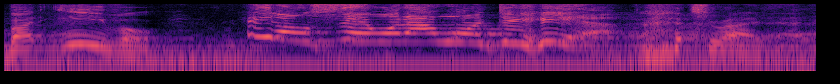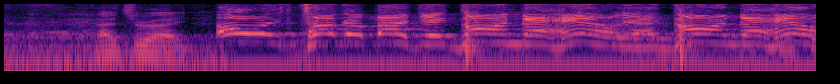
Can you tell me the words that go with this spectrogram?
but evil. He don't say what I want to hear. That's right. That's right. Always talk about you going to hell, you going to hell.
